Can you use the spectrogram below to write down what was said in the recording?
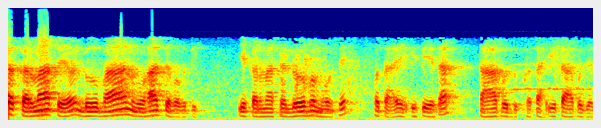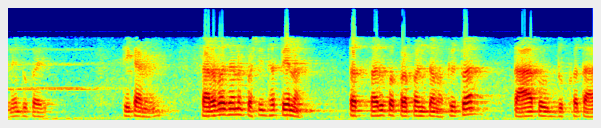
स कर्मा से लोभान मोहा से भवती। ये कर्मा से लोभ मोह से होता है। इसे ऐसा ताप दुखता ये ताप जन दुख है। टीका में सर्वजन प्रसिद्ध तेन तत्स्वरूप प्रपंचम कृत्वा ताप दुखता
